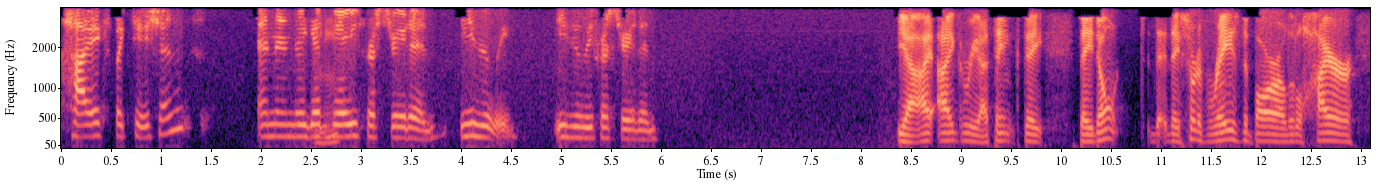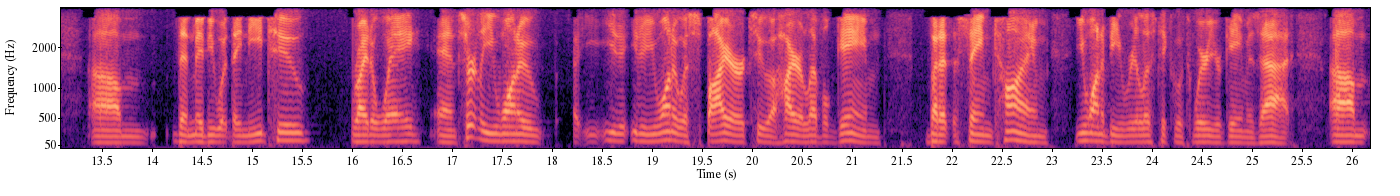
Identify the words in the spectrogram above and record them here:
high expectations, and then they get Mhm. very frustrated easily, easily frustrated. Yeah, I, I agree. I think they they don't they, they sort of raise the bar a little higher um, than maybe what they need to right away, and certainly you want to you you know you want to aspire to a higher level game, but at the same time you want to be realistic with where your game is at. Um,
